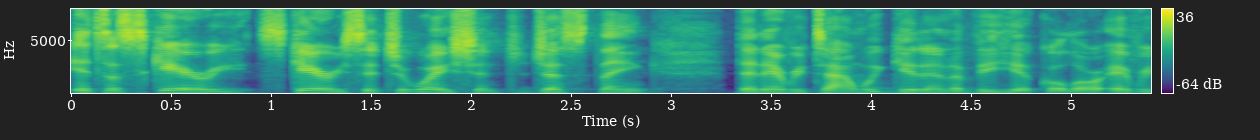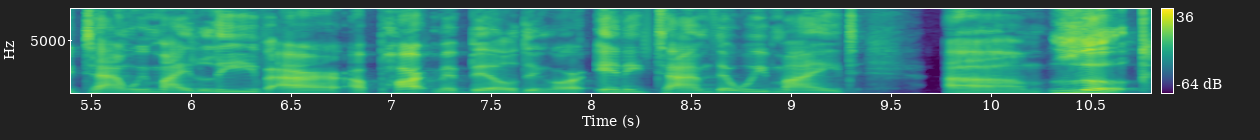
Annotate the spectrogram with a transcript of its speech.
it's a scary, scary situation to just think that every time we get in a vehicle or every time we might leave our apartment building or any time that we might um, look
